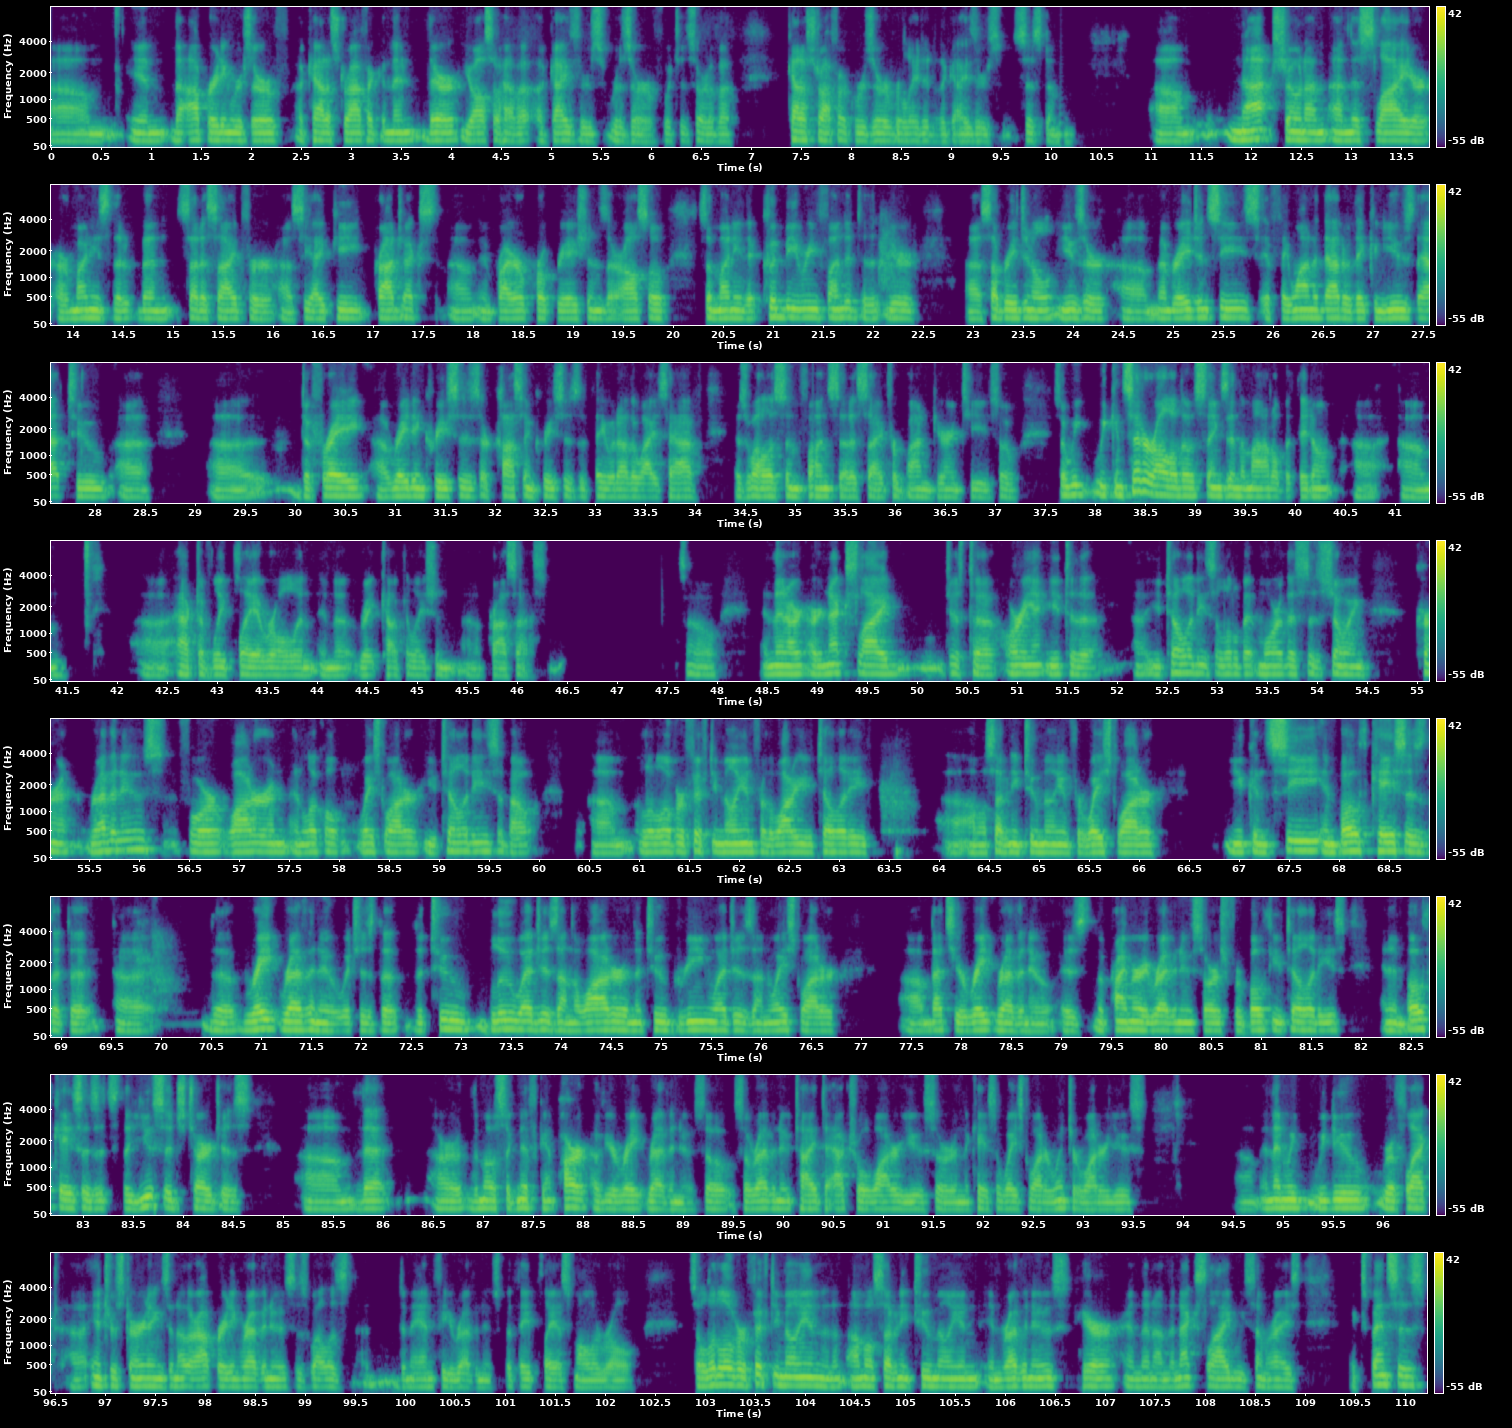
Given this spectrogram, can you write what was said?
um, in the operating reserve, a catastrophic, and then there you also have a, a geysers reserve, which is sort of a catastrophic reserve related to the geysers system. Um, not shown on, on this slide are, are monies that have been set aside for uh, CIP projects um, in prior appropriations. There are also some money that could be refunded to your uh, sub-regional user uh, member agencies if they wanted that, or they can use that to uh, uh, defray uh, rate increases or cost increases that they would otherwise have, as well as some funds set aside for bond guarantee. So, so we, we consider all of those things in the model, but they don't uh, um, uh, actively play a role in, in the rate calculation uh, process. So, and then our, our next slide, just to orient you to the uh, utilities a little bit more, this is showing current revenues for water and, and local wastewater utilities, about um, a little over 50 million for the water utility, uh, almost 72 million for wastewater. You can see in both cases that the uh, the rate revenue, which is the the two blue wedges on the water and the two green wedges on wastewater, um, that's your rate revenue is the primary revenue source for both utilities. And in both cases, it's the usage charges um, that are the most significant part of your rate revenue. So, so revenue tied to actual water use, or in the case of wastewater, winter water use. Um, and then we, we do reflect uh, interest earnings and other operating revenues as well as uh, demand fee revenues, but they play a smaller role. So a little over 50 million and almost 72 million in revenues here. And then on the next slide, we summarize expenses.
